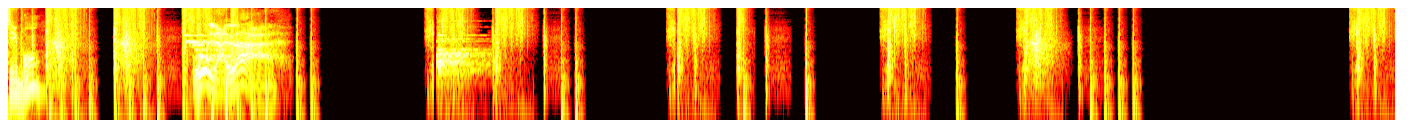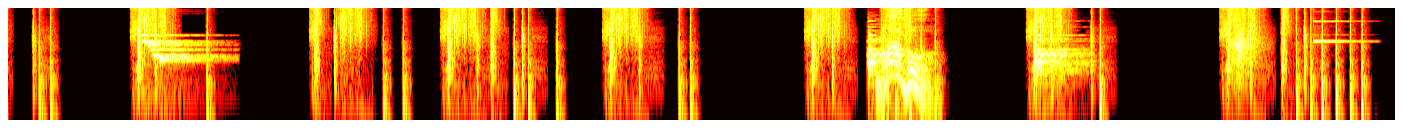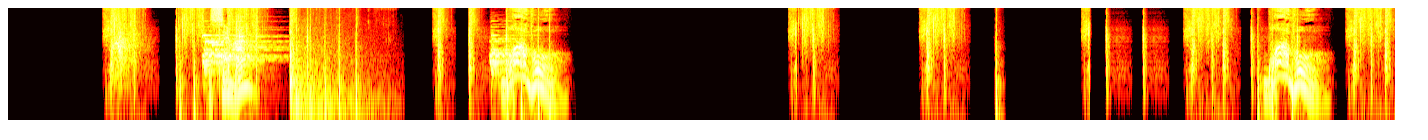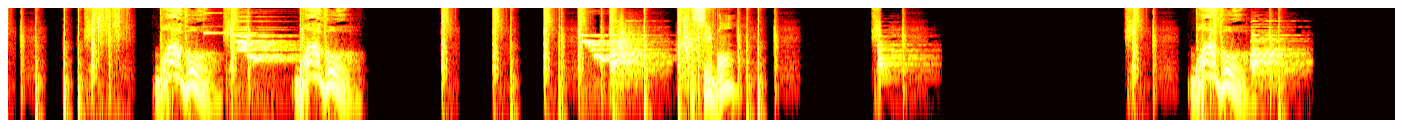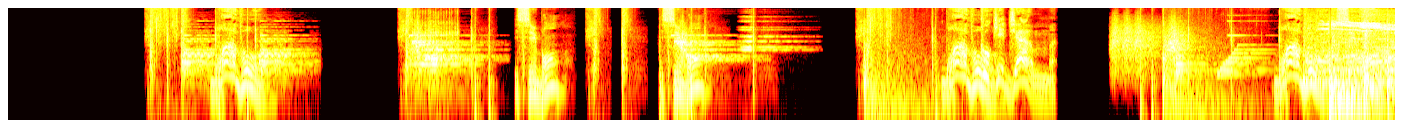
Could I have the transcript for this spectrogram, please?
C'est bon. Oh là là Bravo! C'est bon? Bravo! Bravo Bravo. Bravo. C'est bon? Bravo. Bravo. C'est bon? C'est bon? Bravo. Cookie Jam. Bravo. C'est bon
